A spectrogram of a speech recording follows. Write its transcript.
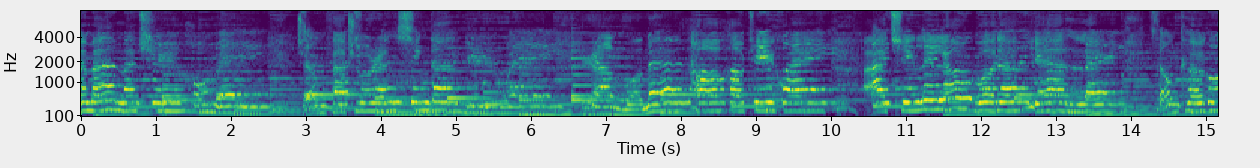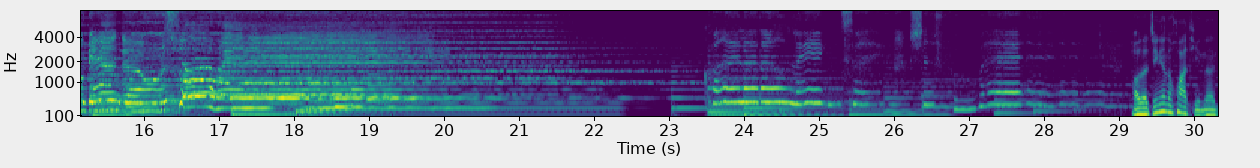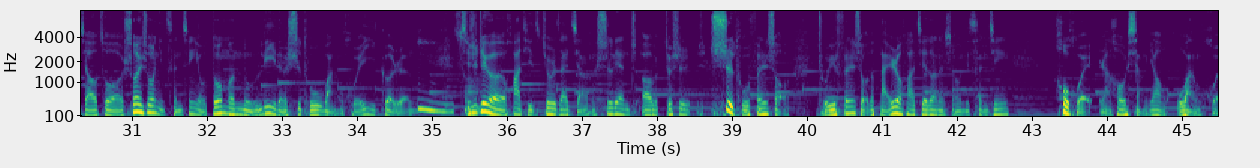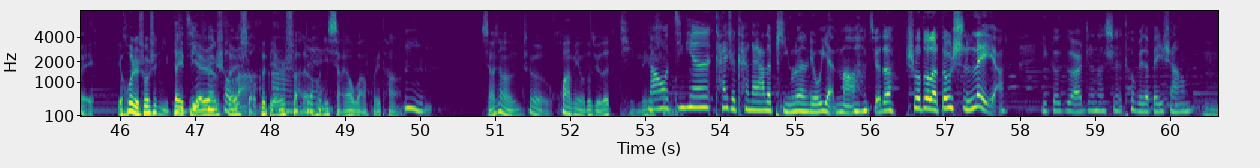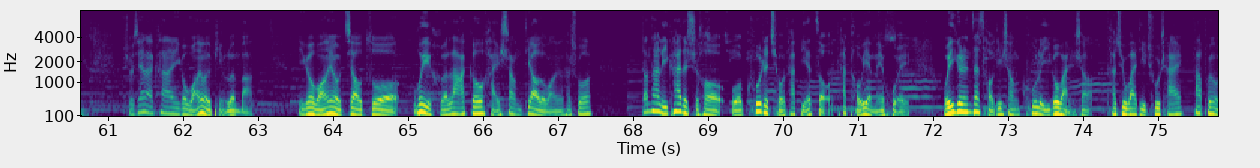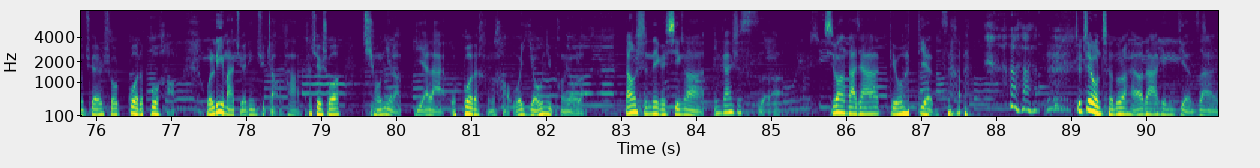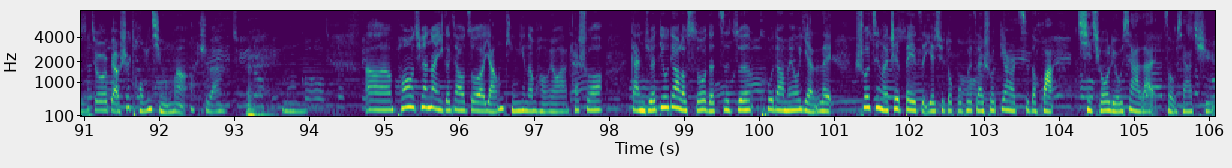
慢慢去烘焙，蒸发出人性的余味，让我们好好体会爱情里流过的眼泪，从刻骨变得无所谓。好的，今天的话题呢叫做说一说你曾经有多么努力的试图挽回一个人。嗯，其实这个话题就是在讲失恋者，呃，就是试图分手，处于分手的白热化阶段的时候，你曾经后悔，然后想要挽回，也或者说是你被别人分手，被别人甩了，然后你想要挽回他。嗯，想想这个画面，我都觉得挺那个。然后今天开始看大家的评论留言嘛，觉得说多了都是泪呀。一个个真的是特别的悲伤。嗯，首先来看一个网友的评论吧。一个网友叫做“为何拉钩还上吊”的网友，他说：“当他离开的时候，我哭着求他别走，他头也没回。我一个人在草地上哭了一个晚上。他去外地出差，发朋友圈说过得不好。我立马决定去找他，他却说：求你了，别来，我过得很好，我有女朋友了。当时那个心啊，应该是死了。”希望大家给我点赞，就这种程度上还要大家给你点赞，就是表示同情嘛，是吧？嗯，呃，朋友圈呢，一个叫做杨婷婷的朋友啊，她说感觉丢掉了所有的自尊，哭到没有眼泪，说尽了这辈子也许都不会再说第二次的话，祈求留下来走下去，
